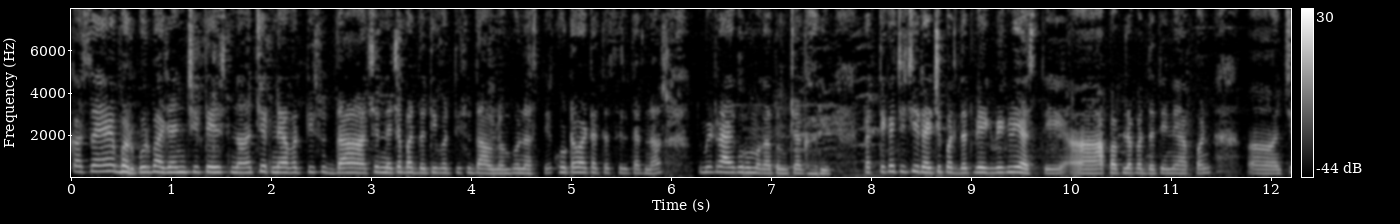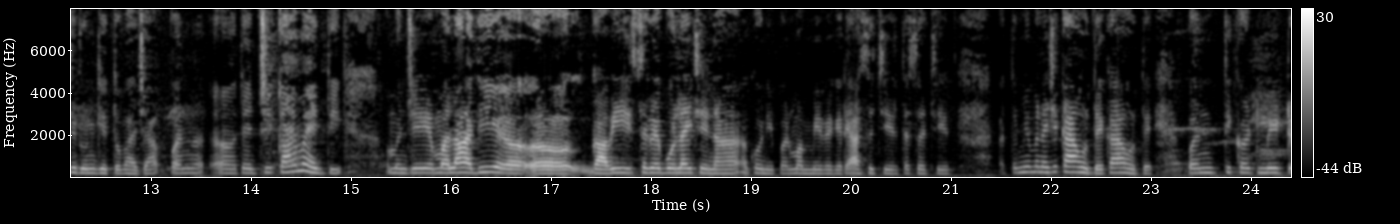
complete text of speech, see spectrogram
कसं आहे भरपूर भाज्यांची टेस्ट ना चिरण्यावरती सुद्धा चिरण्याच्या पद्धतीवरती सुद्धा अवलंबून असते. खोटं वाटत असेल तर ना तुम्ही ट्राय करू बघा तुमच्या घरी. प्रत्येकाची चिरायची पद्धत वेगवेगळी असते. आपापल्या पद्धतीने आपण चिरून घेतो भाज्या. पण त्यांची काय माहिती? म्हणजे मला आधी गावी सगळे बोलायचे ना कोणी पण मम्मी वगैरे असं चिर तसं चिर तर मी म्हणायचे काय होते काय होते पण तिखट मीठ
